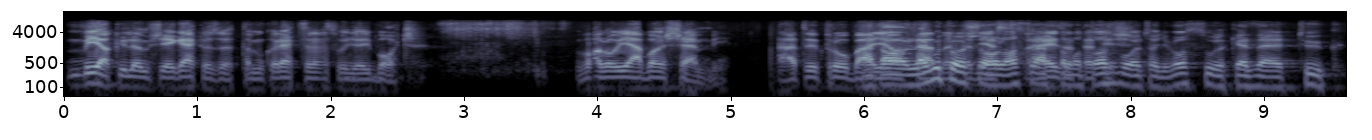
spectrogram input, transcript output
Mi a különbség e között, amikor egyszer azt mondja, hogy bocs? Valójában semmi. Hát ő próbálja hát a legutolsó, ahol azt láttam, ott az volt, hogy rosszul kezeltük,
